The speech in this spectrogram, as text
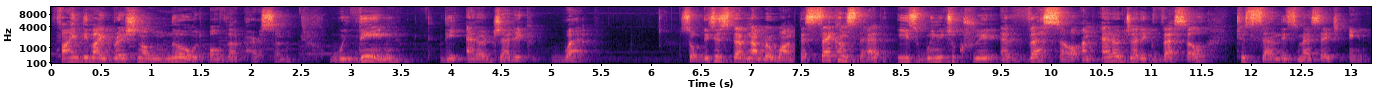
find the vibrational node of that person within the energetic web. So this is step number one. The second step is we need to create a vessel, an energetic vessel to send this message in.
